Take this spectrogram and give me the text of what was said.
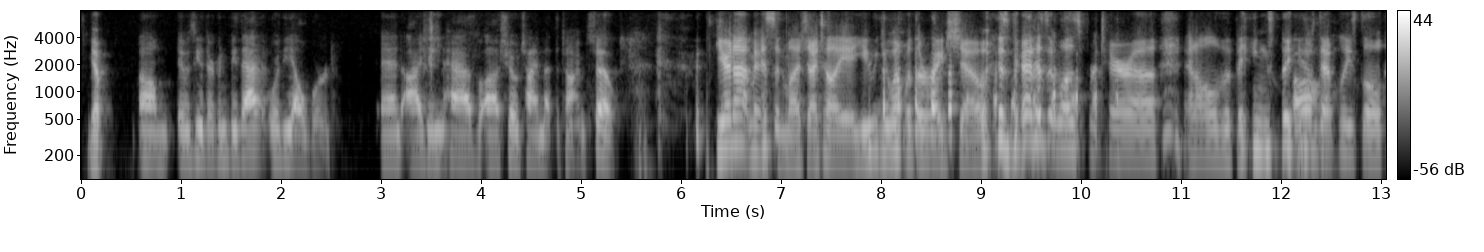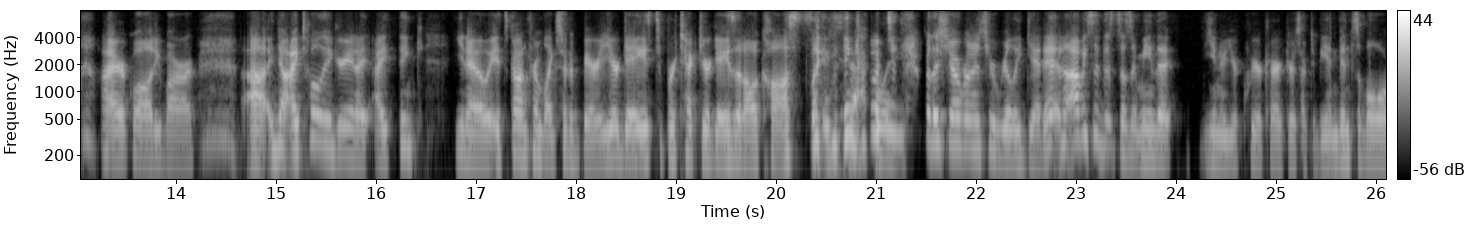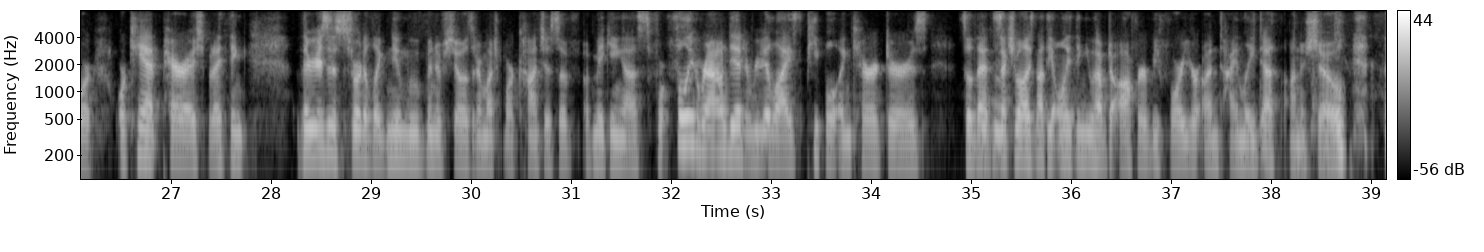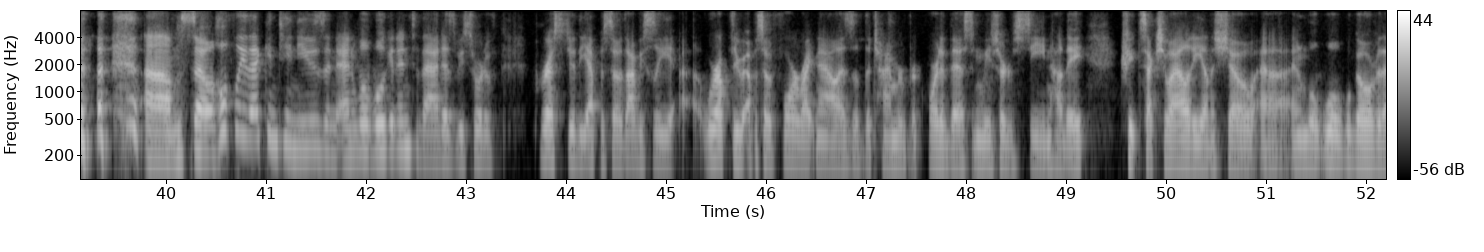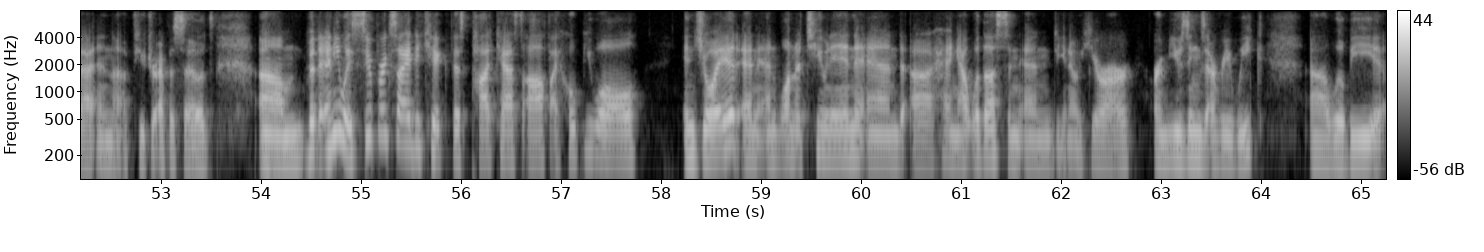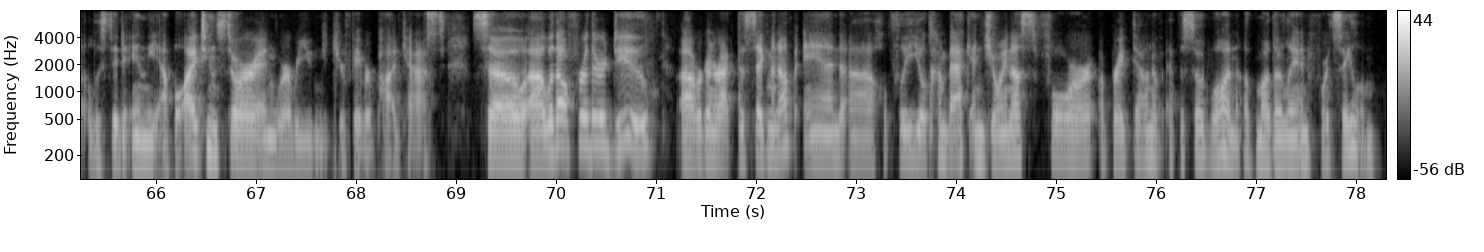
yep Um, it was either going to be that or the L word, and I didn't have uh, Showtime at the time. So You're not missing much, I tell you. You you went with the right show. As bad as it was for Tara and all of the things, like, it was Oh. definitely still a higher quality bar. Uh, no, I totally agree, and I, I think you know it's gone from like sort of bury your gays to protect your gays at all costs. I think, Exactly. is for the showrunners who really get it. And obviously, this doesn't mean that you know your queer characters have to be invincible or or can't perish, but I think there is this sort of like new movement of shows that are much more conscious of of making us for, fully rounded and realized people and characters so that Mhm. sexuality is not the only thing you have to offer before your untimely death on a show. um, so hopefully that continues, and, and we'll we'll get into that as we sort of progress through the episodes. Obviously, uh, we're up through episode four right now as of the time we've recorded this, and we've sort of seen how they treat sexuality on the show, uh, and we'll, we'll we'll go over that in uh, future episodes. Um, but anyway, super excited to kick this podcast off. I hope you all enjoy it and and want to tune in and uh, hang out with us and and you know hear our our musings every week uh, will be listed in the Apple iTunes store and wherever you can get your favorite podcasts. So, uh, without further ado, uh, we're going to wrap this segment up, and uh, hopefully, you'll come back and join us for a breakdown of episode one of Motherland Fort Salem.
